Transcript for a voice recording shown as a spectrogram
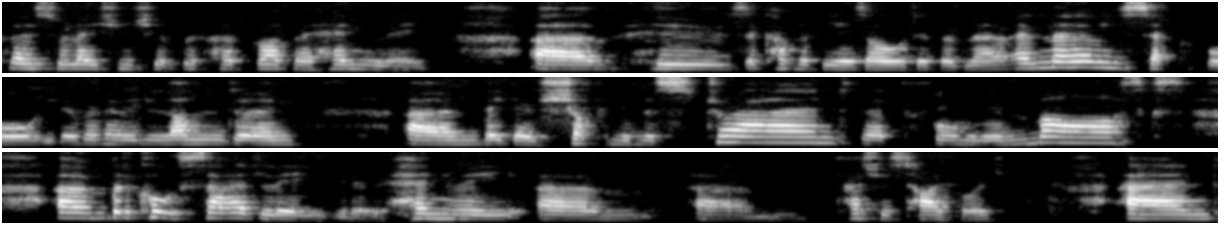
close relationship with her brother Henry, um, who's a couple of years older than her. And they're inseparable. You know, when they're in London, um, they go shopping in the Strand. They're performing in masks. Um, but of course, sadly, you know, Henry um, um catches typhoid, and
